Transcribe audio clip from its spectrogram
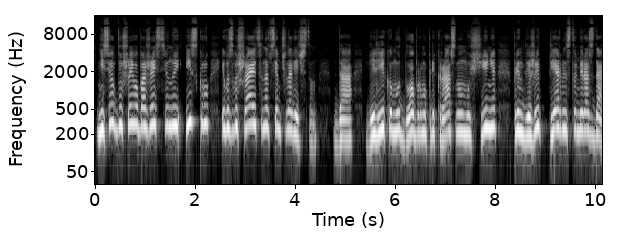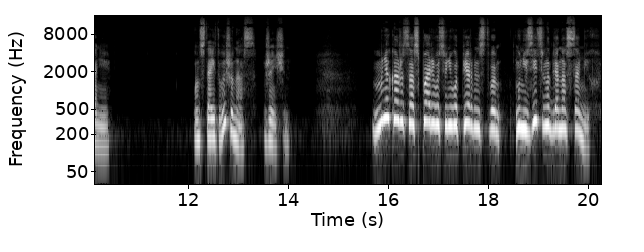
несет в душе его божественную искру и возвышается над всем человечеством. Да, великому, доброму, прекрасному мужчине принадлежит первенство мироздания. Он стоит выше нас, женщин. Мне кажется, оспаривать у него первенство унизительно для нас самих.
